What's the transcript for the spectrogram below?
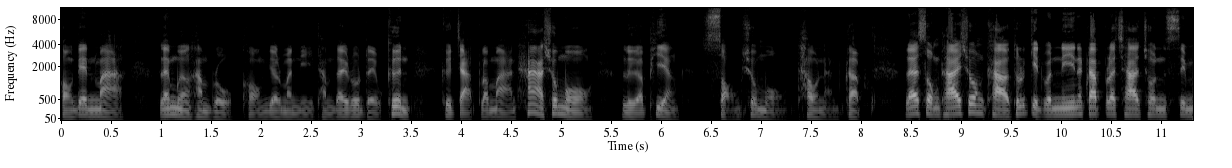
ของเดนมาร์กและเมืองฮัมบูร์กของเยอรมนีทำได้รวดเร็วขึ้น คือจากประมาณ 5 ชั่วโมง เหลือเพียง 2 ชั่วโมงเท่านั้นครับ และส่งท้ายช่วงข่าวธุรกิจวันนี้นะครับ ประชาชนซิม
